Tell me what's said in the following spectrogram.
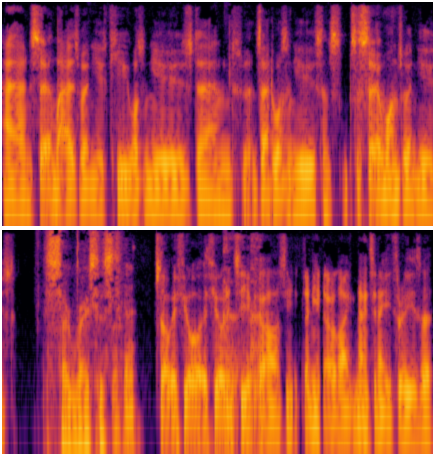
And certain letters weren't used. Q wasn't used and Z wasn't used. And so certain ones weren't used. So racist. Okay. So if you're, if you're into your cars, then you know like 1983 is a,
